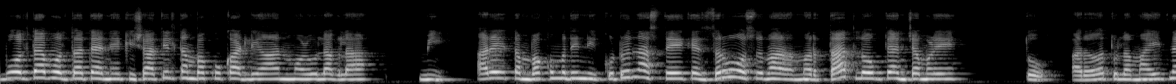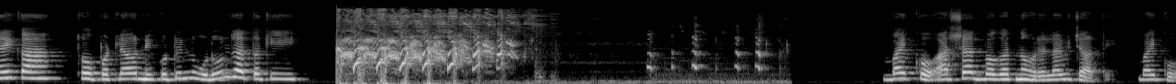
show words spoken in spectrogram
बोलता बोलता त्याने खिशातील तंबाखू काढली आणि मळू लागला. मी अरे तंबाखूमध्ये निकोटीन असते कॅन्सर मरतात लोक त्यांच्यामुळे. तो अरे तुला माहीत नाही का? थोपटल्यावर निकोटीन उडून जातं की. बायको आरशात बघत नवऱ्याला विचारते बायको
